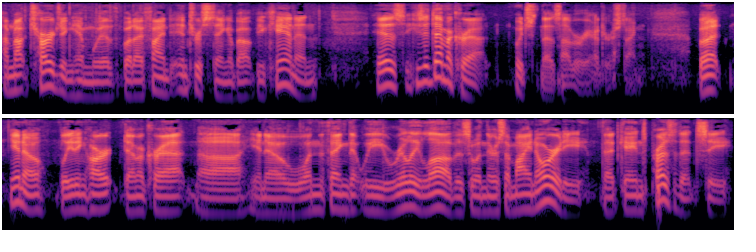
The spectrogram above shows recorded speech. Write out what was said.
I'm not charging him with, but I find interesting about Buchanan is he's a Democrat, which that's not very interesting. But, you know, bleeding heart, Democrat, uh, you know, one thing that we really love is when there's a minority that gains presidency.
